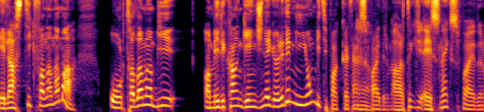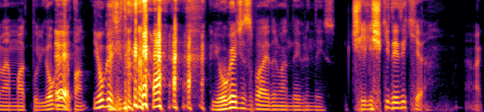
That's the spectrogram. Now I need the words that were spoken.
elastik falan ama ortalama bir Amerikan gencine göre de minyon bir tip hakikaten Evet. Spider-Man. Artık esnek Spider-Man makbul. Yoga Evet. yapan. Yogacı. Yogacı Spider-Man devrindeyiz. Çelişki dedik ya. Bak,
